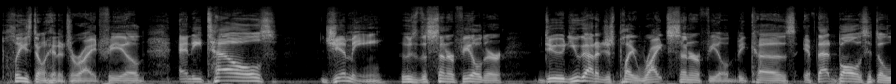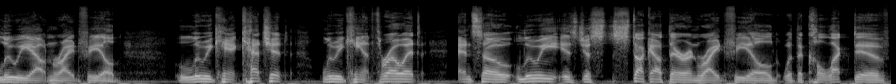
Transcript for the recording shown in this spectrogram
Please don't hit it to right field. And he tells Jimmy, who's the center fielder, dude, you got to just play right center field because if that ball is hit to Louis out in right field, Louis can't catch it, Louis can't throw it, and so Louis is just stuck out there in right field with a collective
